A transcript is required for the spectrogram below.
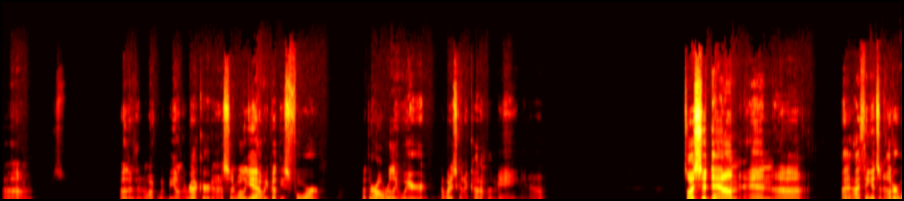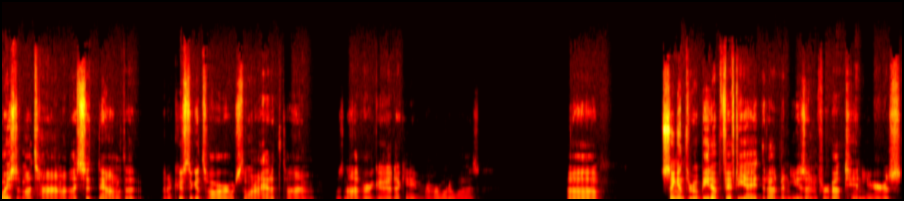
um, other than what would be on the record. And I said, "Well, yeah, we've got these four, but they're all really weird. Nobody's going to cut them but me, you know." So I sit down, and uh, I, I think it's an utter waste of my time. I, I sit down with a, an acoustic guitar, which the one I had at the time was not very good. I can't even remember what it was uh, singing through a beat up 58 that I'd been using for about 10 years,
